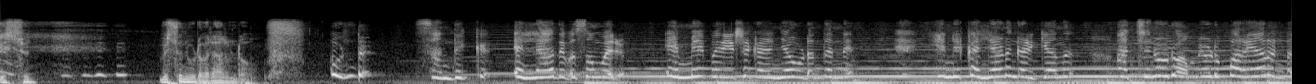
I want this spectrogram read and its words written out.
വിശ്വൻ വിശ്വൻ ഇവിടെ വരാറുണ്ടോ? ഉണ്ട്. സന്ധ്യക്ക് എല്ലാ ദിവസവും വരും. എം എ പരീക്ഷ കഴിഞ്ഞ ഉടൻ തന്നെ എന്നെ കല്യാണം കഴിക്കാന്ന് അച്ഛനോടും അമ്മയോടും പറയാറുണ്ട്.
